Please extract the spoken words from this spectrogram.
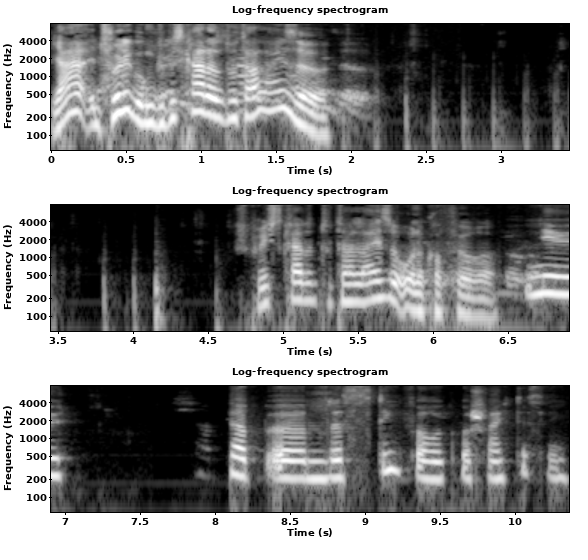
Ja, Entschuldigung, du bist gerade total leise. Sprichst gerade total leise ohne Kopfhörer. Nö. Ich hab ähm, das Ding verrückt wahrscheinlich deswegen.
